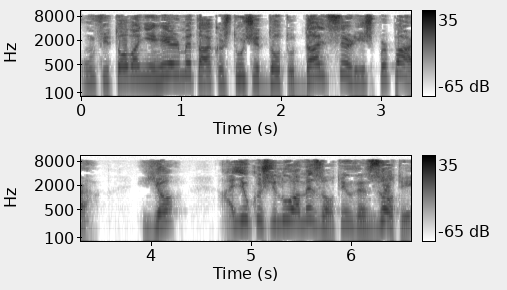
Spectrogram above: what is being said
Unë fitova një herë me ta kështu që do t'u dal sërish përpara. Jo, ai u këshillua me Zotin dhe Zoti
